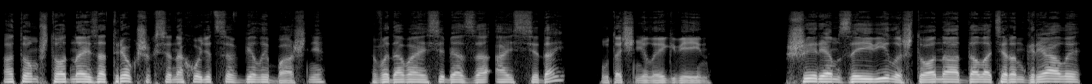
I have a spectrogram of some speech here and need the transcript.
О том, что одна из отрекшихся находится в Белой башне, выдавая себя за Айсседай, уточнила Эгвейн. Шириам заявила, что она отдала Терангриалы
